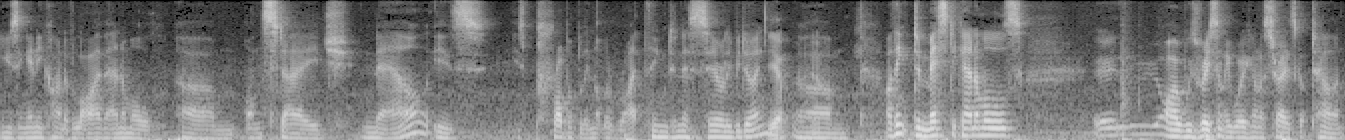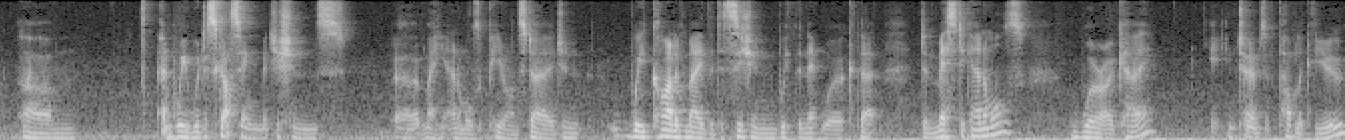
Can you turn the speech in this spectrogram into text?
using any kind of live animal um, on stage now is is probably not the right thing to necessarily be doing. Yep, Um, I think domestic animals. Uh, I was recently working on Australia's Got Talent, um, and we were discussing magicians uh, making animals appear on stage, and we kind of made the decision with the network that domestic animals were okay in terms of public view,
